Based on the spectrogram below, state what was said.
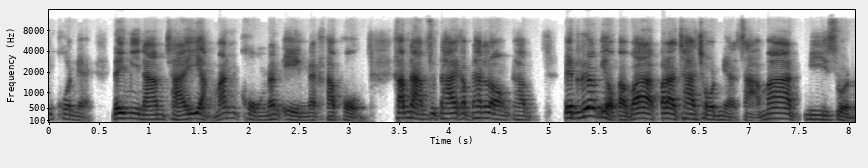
ทุกคนเนี่ยได้มีน้ำใช้อย่างมั่นคงนั่นเองนะครับผมคำถามสุดท้ายครับท่านรองครับ เป็นเรื่องเกี่ยวกับว่าประชาชนเนี่ยสามารถมีส่วน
